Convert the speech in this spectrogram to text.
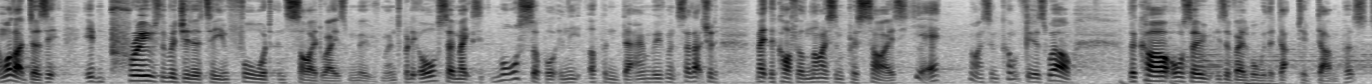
And what that does, it improves the rigidity in forward and sideways movement, but it also makes it more supple in the up and down movement. So that should make the car feel nice and precise, yet nice and comfy as well. The car also is available with adaptive dampers,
